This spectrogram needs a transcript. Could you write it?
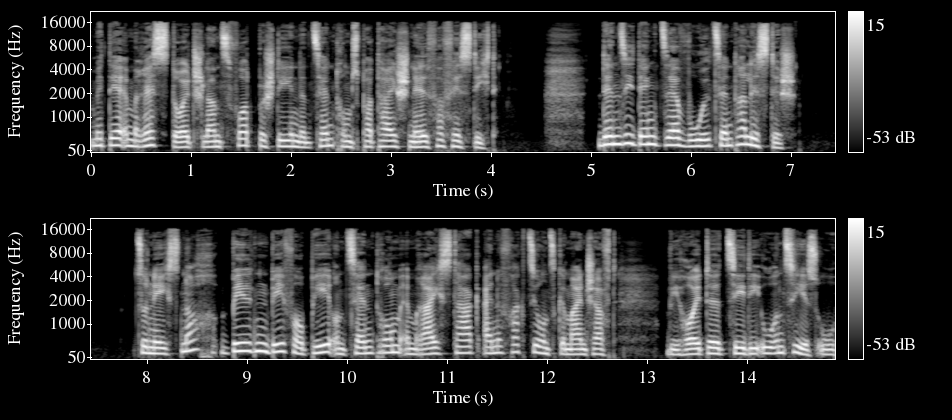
mit der im Rest Deutschlands fortbestehenden Zentrumspartei schnell verfestigt. Denn sie denkt sehr wohl zentralistisch. Zunächst noch bilden BVP und Zentrum im Reichstag eine Fraktionsgemeinschaft, wie heute CDU und CSU.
